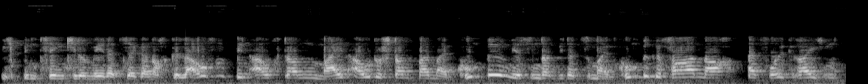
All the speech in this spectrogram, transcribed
ich bin 10 Kilometer circa noch gelaufen, bin auch dann, mein Auto stand bei meinem Kumpel, wir sind dann wieder zu meinem Kumpel gefahren nach erfolgreichen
